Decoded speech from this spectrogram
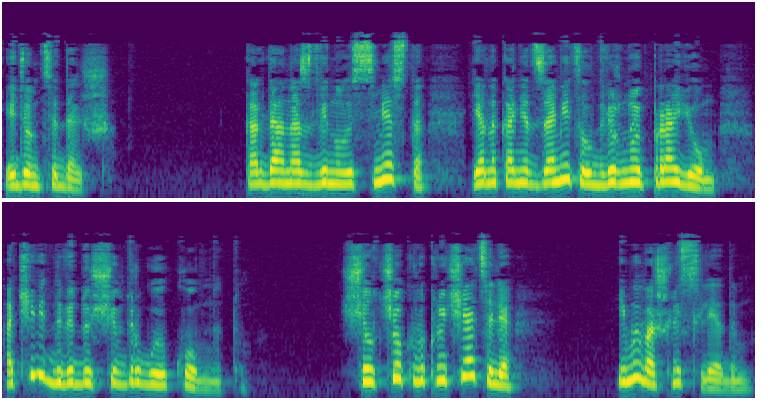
Идемте дальше. Когда она сдвинулась с места, я, наконец, заметил дверной проем, очевидно, ведущий в другую комнату. Щелчок выключателя — и мы вошли следом.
